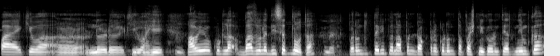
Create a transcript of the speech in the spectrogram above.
पाय किंवा अं, नड किंवा हे. अवयव कुठला बाजूला दिसत नव्हता. परंतु तरी पण आपण डॉक्टरकडून तपासणी करून त्यात नेमकं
